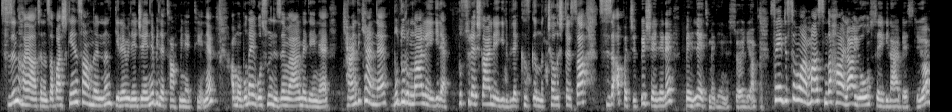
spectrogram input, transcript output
sizin hayatınıza başka insanların girebileceğini bile tahmin ettiğini ama buna egosunun izin vermediğini, kendi kendine bu durumlarla ilgili bu süreçlerle ilgili bile kızgınlık çalıştırsa size apaçık bir şeyleri belli etmediğini söylüyor. Sevgisi var mı? Aslında hala yoğun sevgiler besliyor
